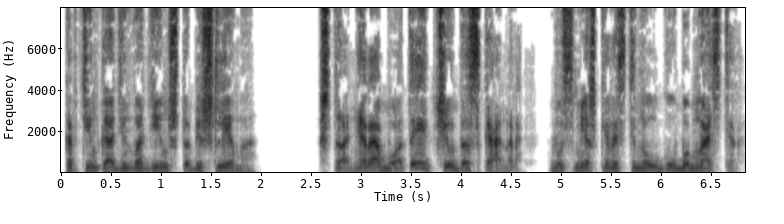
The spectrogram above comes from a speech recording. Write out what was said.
Картинка один в один, что без шлема. «Что, не работает чудо-сканер?» — в усмешке растянул губы мастер.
